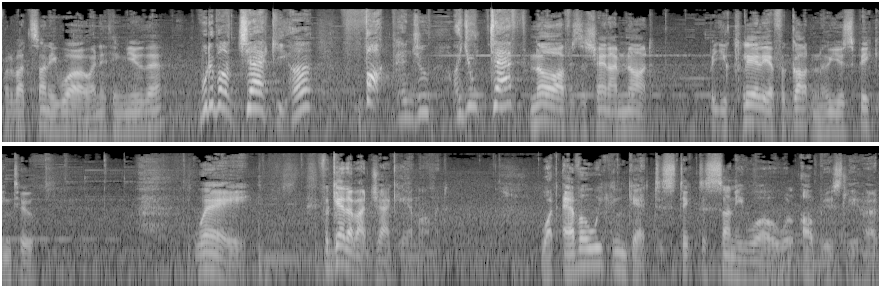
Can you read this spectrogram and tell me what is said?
what about Sonny Wo? Anything new there? What about Jackie, huh? Fuck, Pendrew. Are you deaf? No, Officer Shen, I'm not. But you clearly have forgotten who you're speaking to. Wei. Forget about Jackie a moment. Whatever we can get to stick to Sonny Wo will obviously hurt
